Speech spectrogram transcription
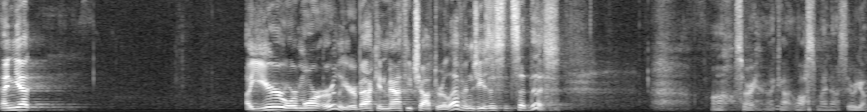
And yet, a year or more earlier, back in Matthew chapter 11, Jesus had said this Oh, sorry, I got lost my notes. There we go.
